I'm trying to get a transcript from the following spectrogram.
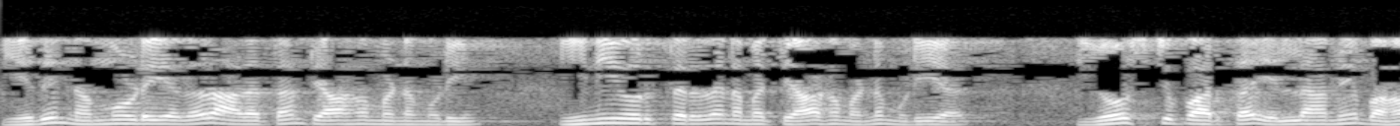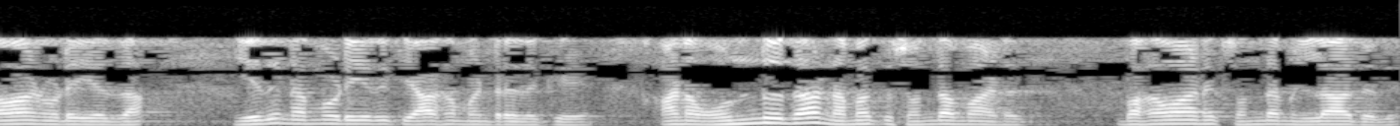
எது நம்முடையதோ அதைத்தான் தியாகம் பண்ண முடியும். இனி ஒருத்தர் நம்ம தியாகம் பண்ண முடியாது. யோசிச்சு பார்த்தா எல்லாமே பகவானுடையது தான் எது நம்முடையது தியாகம் பண்றதுக்கு? ஆனா தான் நமக்கு சொந்தமானது. பகவானுக்கு சொந்தம் இல்லாதது.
